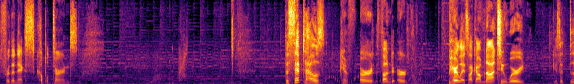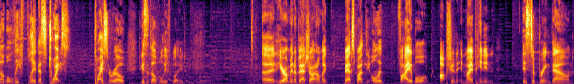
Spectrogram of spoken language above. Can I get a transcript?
for the next couple turns. The Sceptiles can or Thunder or Paralyze. Like I'm not too worried. Gets a double Leaf Blade. That's twice twice in a row, he gets a double leaf blade. Uh, and here I'm in a bad shot, and I'm like, bad spot. The only viable option, in my opinion, is to bring down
